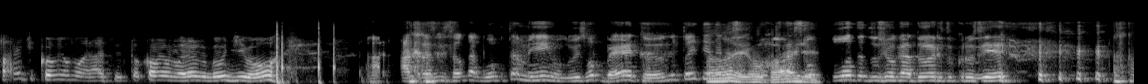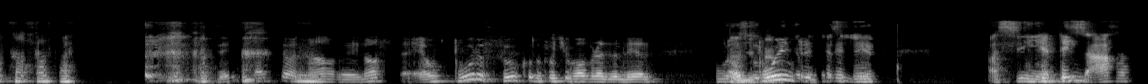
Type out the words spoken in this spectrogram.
para de comemorar, vocês estão comemorando o gol de honra. A, a, transmissão da Globo também, o Luiz Roberto. Eu não estou entendendo essa comparação toda dos jogadores do Cruzeiro. Sensacional, velho. Nossa, é o puro suco do futebol brasileiro. Puro é o puro entretenimento. Assim, é bizarra,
